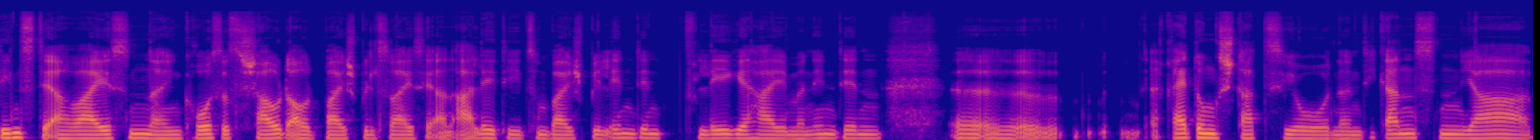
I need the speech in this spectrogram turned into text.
Dienste erweisen. Ein großes Shoutout beispielsweise an alle, die zum Beispiel in den Pflegeheimen, in den, äh, Rettungsstationen, die ganzen, ja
